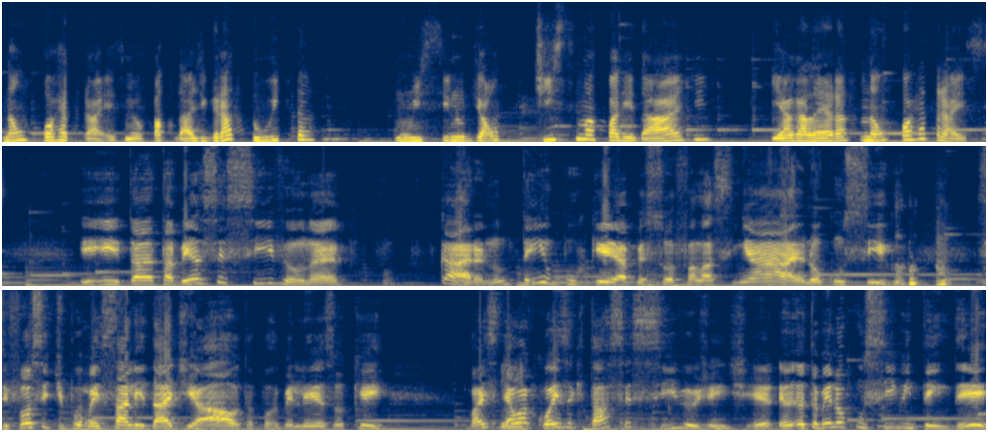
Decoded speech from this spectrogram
não corre atrás. Meu faculdade gratuita, um ensino de altíssima qualidade e a galera não corre atrás. E, e tá, tá bem acessível, né? Cara, não tem o porquê a pessoa falar assim, ah, eu não consigo. Se fosse, tipo, mensalidade alta, pô, beleza, ok. Mas Sim. é uma coisa que tá acessível, gente. Eu, eu, eu também não consigo entender.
